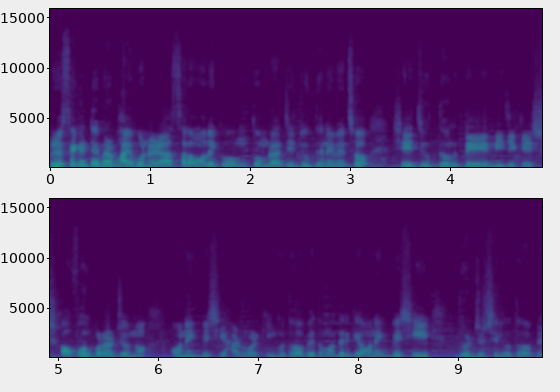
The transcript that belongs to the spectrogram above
প্রিয় সেকেন্ড টাইমের ভাই বোনেরা, আসসালামু আলাইকুম। তোমরা যে যুদ্ধে নেমেছ, সেই যুদ্ধতে নিজেকে সফল করার জন্য অনেক বেশি হার্ডওয়ার্কিং হতে হবে, তোমাদেরকে অনেক বেশি ধৈর্যশীল হতে হবে।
